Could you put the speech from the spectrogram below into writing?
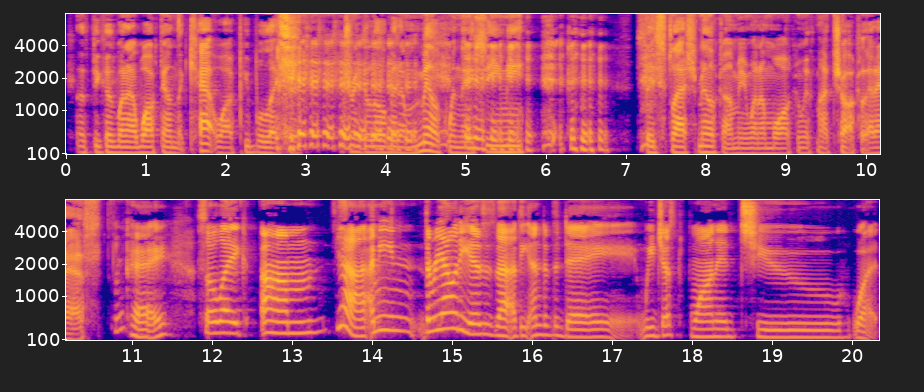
that's because when I walk down the catwalk, people like to drink a little bit of milk when they see me. They splash milk on me when I'm walking with my chocolate ass. Okay. So like, um, yeah, I mean, the reality is, is that at the end of the day, we just wanted to, what?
